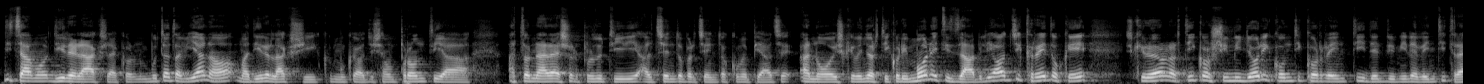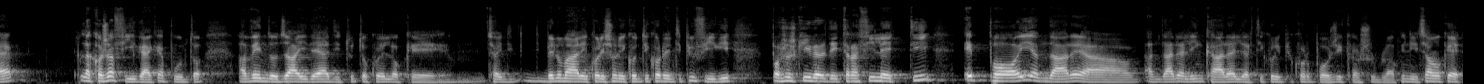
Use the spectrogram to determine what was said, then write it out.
diciamo di relax, ecco, buttata via no, ma di relax sì, comunque oggi siamo pronti a, a tornare a essere produttivi al 100% come piace a noi, scrivendo articoli monetizzabili. Oggi credo che scriverò un articolo sui migliori conti correnti del 2023 la cosa figa è che appunto avendo già idea di tutto quello che, cioè di, bene o male quali sono i conti correnti più fighi, posso scrivere dei trafiletti e poi andare a, andare a linkare agli articoli più corposi che ho sul blog. Quindi diciamo che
